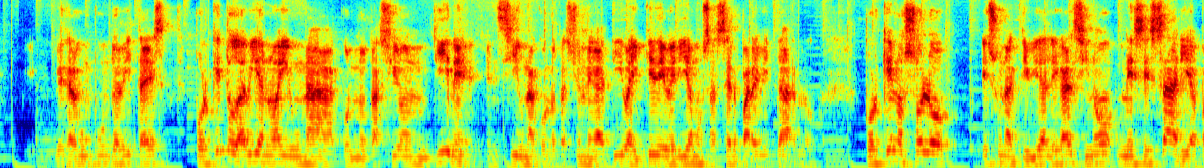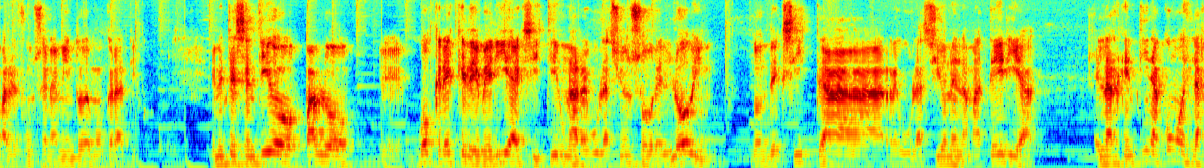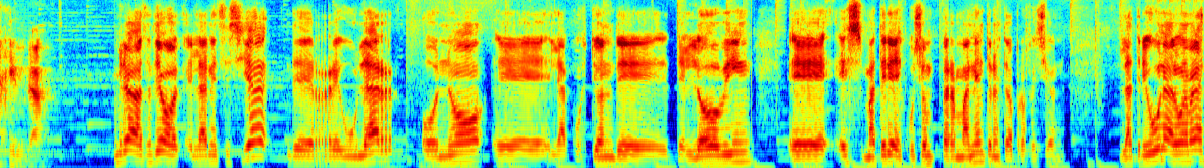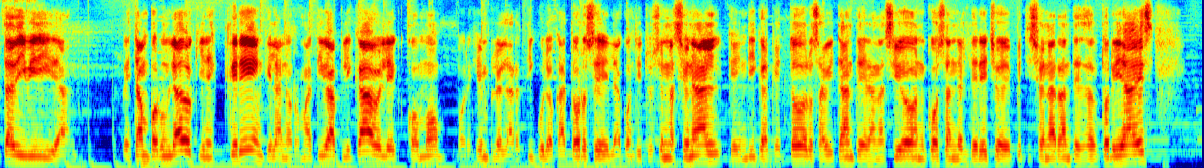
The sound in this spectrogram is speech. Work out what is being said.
desde algún punto de vista es por qué todavía no hay una connotación, tiene en sí una connotación negativa y qué deberíamos hacer para evitarlo. ¿Por qué no solo es una actividad legal, sino necesaria para el funcionamiento democrático? En este sentido, Pablo, eh, ¿vos crees que debería existir una regulación sobre el lobbying, donde exista regulación en la materia? En la Argentina, ¿cómo es la agenda? Mira, Santiago, la necesidad de regular o no eh, la cuestión del lobbying eh, es materia de discusión permanente en nuestra profesión. La tribuna de alguna manera está dividida. Están por un lado quienes creen que la normativa aplicable, como por ejemplo el artículo 14 de la Constitución Nacional, que indica que todos los habitantes de la nación gozan del derecho de peticionar ante las autoridades,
